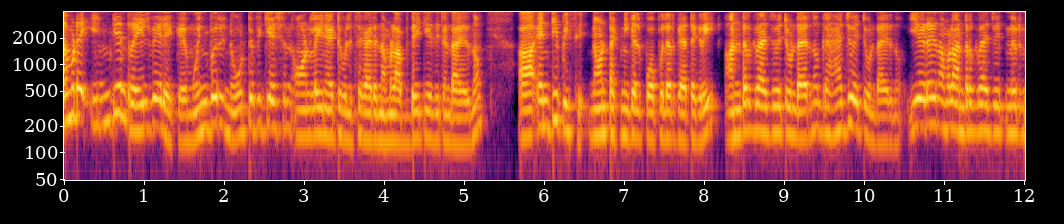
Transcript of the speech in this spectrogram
നമ്മുടെ ഇന്ത്യൻ റെയിൽവേയിലേക്ക് മുൻപൊരു നോട്ടിഫിക്കേഷൻ ഓൺലൈനായിട്ട് വിളിച്ച കാര്യം നമ്മൾ അപ്ഡേറ്റ് ചെയ്തിട്ടുണ്ടായിരുന്നു. N T P C non technical popular category under graduate ഉണ്ടായിരുന്നു ഗ്രാജുവേറ്റ് ഉണ്ടായിരുന്നു. ഈയിടെ നമ്മൾ അണ്ടർ ഗ്രാജുവേറ്റിന് ഒരു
